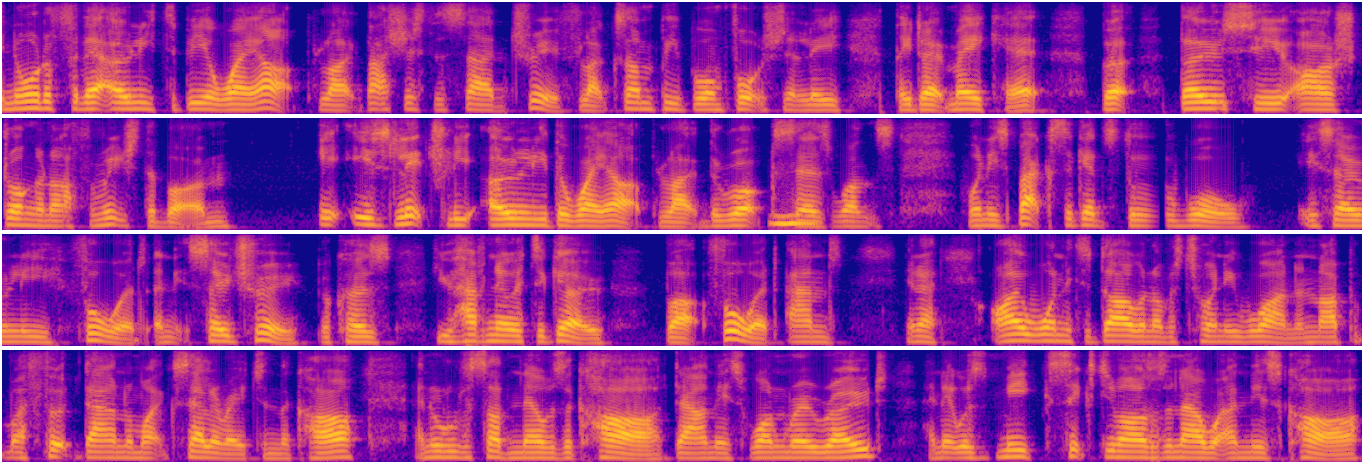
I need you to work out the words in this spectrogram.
in order for there only to be a way up. Like that's just the sad truth. Like some people unfortunately they don't make it but those who are strong enough and reach the bottom it is literally only the way up. Like the rock mm-hmm. says once when his back's against the wall it's only forward. And it's so true because you have nowhere to go but forward. And you know i wanted to die when i was 21 and i put my foot down on my accelerator in the car and all of a sudden there was a car down this one way road and it was me 60 miles an hour and this car.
